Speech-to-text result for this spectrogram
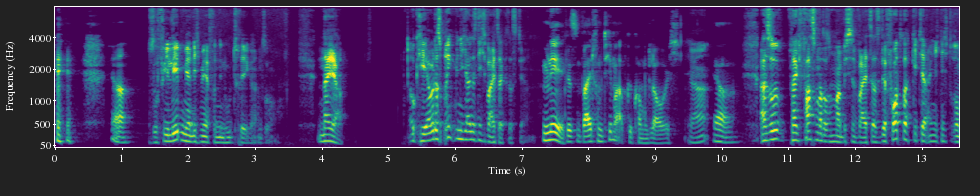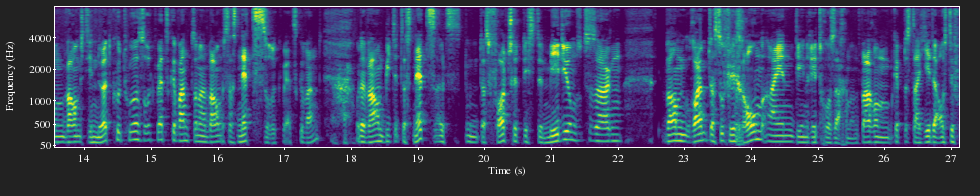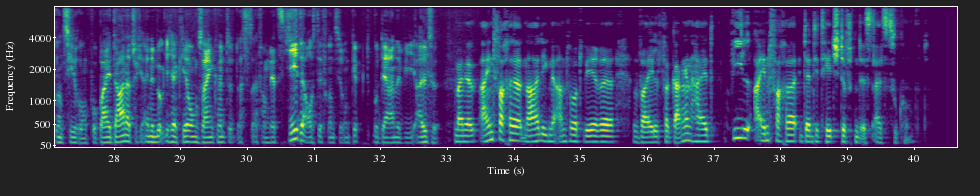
ja. So viel leben ja nicht mehr von den Hutträgern, so. Naja. Okay, aber das bringt mich nicht alles nicht weiter, Christian. Nee, wir sind weit vom Thema abgekommen, glaube ich. Ja. Ja. Also, vielleicht fassen wir das noch mal ein bisschen weiter. Also, der Vortrag geht ja eigentlich nicht darum, warum ist die Nerdkultur so rückwärtsgewandt, sondern warum ist das Netz so rückwärtsgewandt? Oder warum bietet das Netz als das fortschrittlichste Medium sozusagen warum räumt das so viel Raum ein den Retro-Sachen und warum gibt es da jede Ausdifferenzierung? Wobei da natürlich eine mögliche Erklärung sein könnte, dass es einfach im Netz jede Ausdifferenzierung gibt, moderne wie alte. Meine einfache, naheliegende Antwort wäre, weil Vergangenheit viel einfacher identitätsstiftend ist als Zukunft.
